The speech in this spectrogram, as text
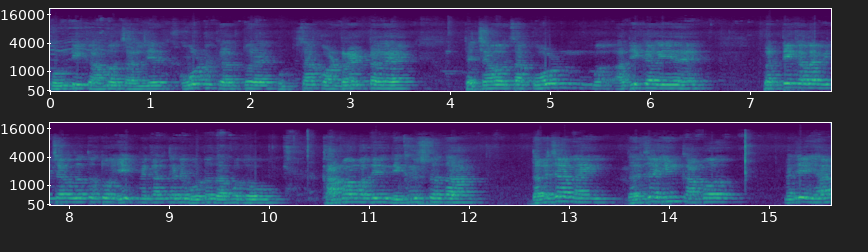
कोणती कामं चालली आहेत कोण करतोय कुठचा कॉन्ट्रॅक्टर आहे त्याच्यावरचा कोण अधिकारी आहे? प्रत्येकाला विचारलं तर तो एकमेकांकडे बोट दाखवतो. कामामध्ये निकृष्टता दर्जा नाही. दर्जाहीन कामं म्हणजे ह्या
